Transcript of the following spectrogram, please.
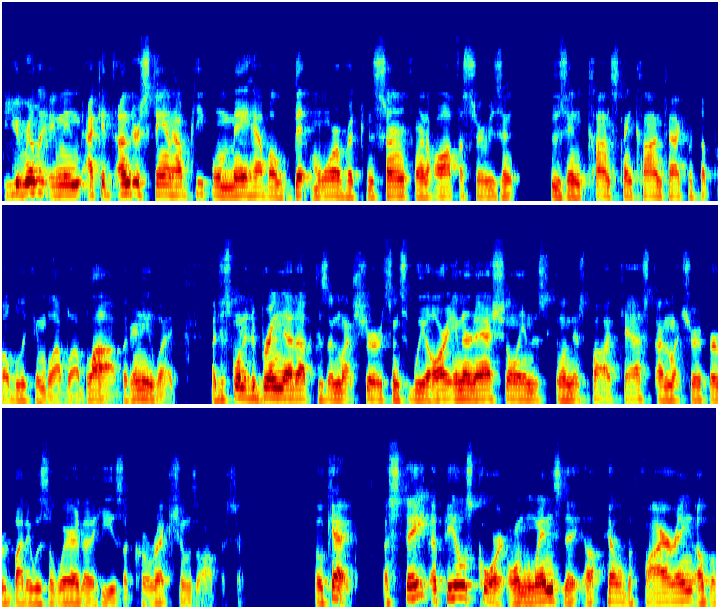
you really. I mean, I could understand how people may have a bit more of a concern for an officer who's in who's in constant contact with the public and blah blah blah. But anyway, I just wanted to bring that up because I'm not sure since we are internationally in this on this podcast, I'm not sure if everybody was aware that he is a corrections officer. Okay. A state appeals court on Wednesday upheld the firing of a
